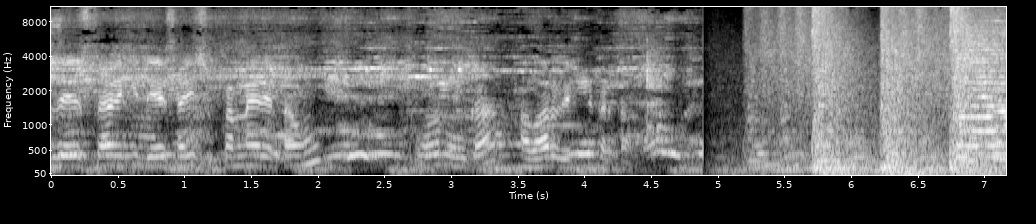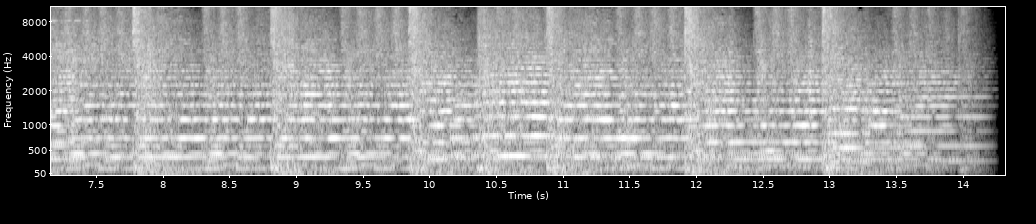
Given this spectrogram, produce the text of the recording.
सारी की ढेर सारी शुभकामनाएँ देता हूँ और उनका आभार व्यक्त करता हूँ।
